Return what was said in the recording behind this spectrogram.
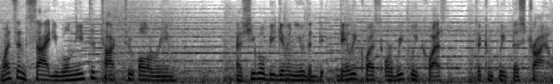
Once inside, you will need to talk to Olorime, as she will be giving you the daily quest or weekly quest to complete this trial.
